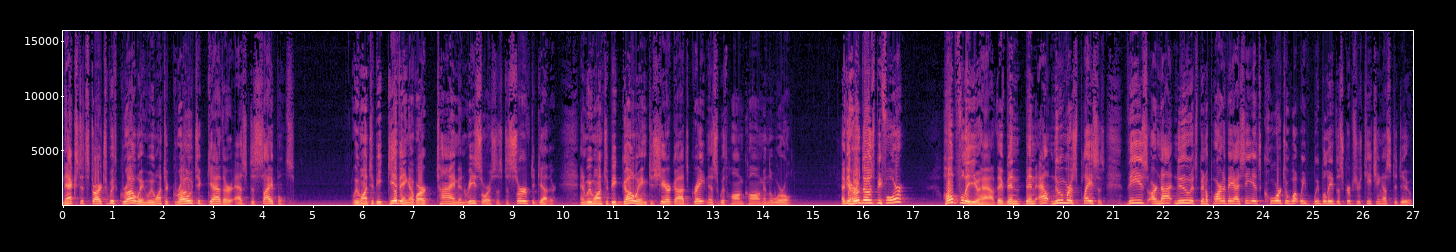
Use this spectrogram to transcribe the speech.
Next, it starts with growing. We want to grow together as disciples. We want to be giving of our time and resources to serve together. And we want to be going to share God's greatness with Hong Kong and the world. Have you heard those before? Hopefully you have. They've been, been out numerous places. These are not new. It's been a part of AIC. It's core to what we, we believe the Scripture is teaching us to do.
